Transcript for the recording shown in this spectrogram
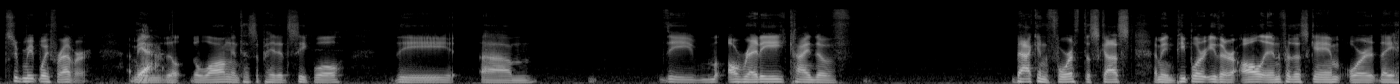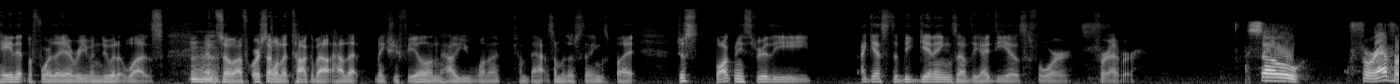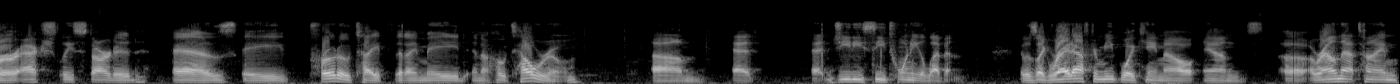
Super Meat Boy Forever. I mean, Yeah. the the long anticipated sequel, the um, the already kind of back and forth discussed. I mean, people are either all in for this game or they hate it before they ever even knew what it was. Mhm. And so, of course, I want to talk about how that makes you feel and how you want to combat some of those things. But just walk me through the, I guess, the beginnings of the ideas for Forever. So, Forever actually started as a prototype that I made in a hotel room um, at at GDC 2011. It was like right after Meat Boy came out, and uh, around that time,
